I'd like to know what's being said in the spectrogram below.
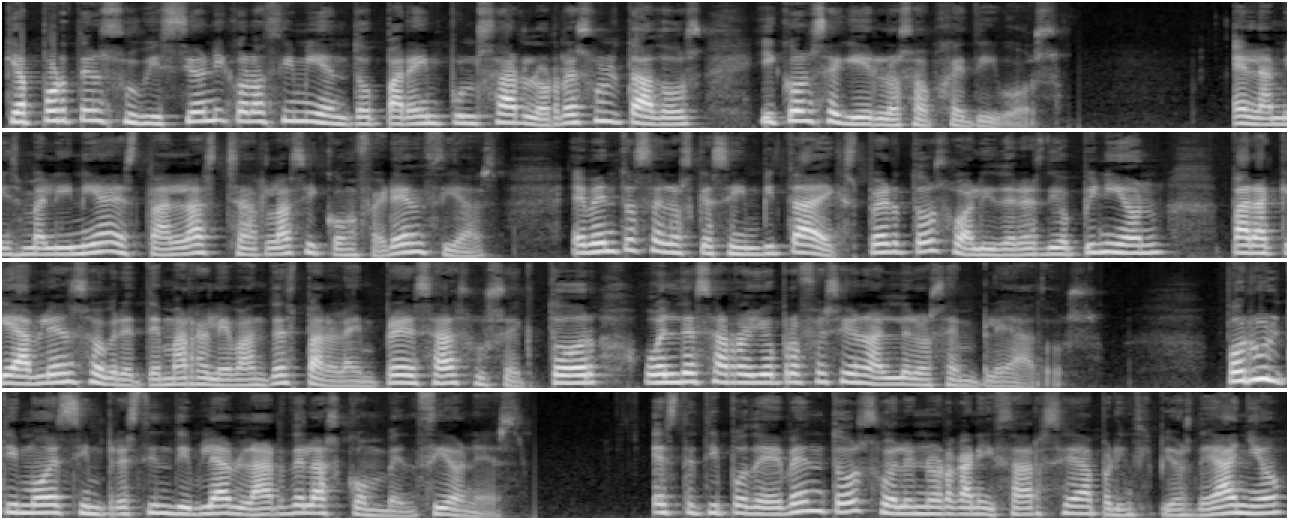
que aporten su visión y conocimiento para impulsar los resultados y conseguir los objetivos. En la misma línea están las charlas y conferencias, eventos en los que se invita a expertos o a líderes de opinión para que hablen sobre temas relevantes para la empresa, su sector o el desarrollo profesional de los empleados. Por último, es imprescindible hablar de las convenciones. Este tipo de eventos suelen organizarse a principios de año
